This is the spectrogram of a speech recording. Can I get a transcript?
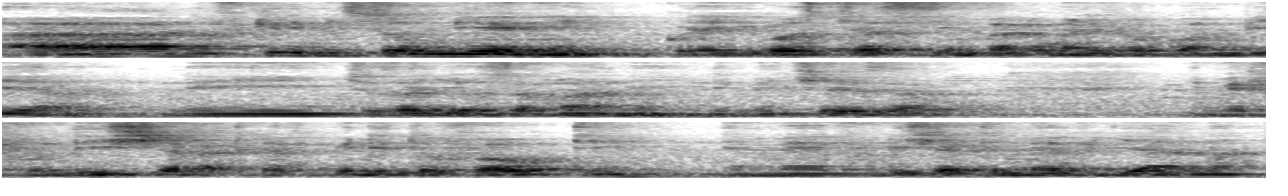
Ah, nafikiri mimi sio mgeni kwenye kikosi cha Simba kama nilivyokuambia, ni mchezaji wa zamani, nimecheza, nimefundisha katika vipindi tofauti, nimefundisha timu ya vijana,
